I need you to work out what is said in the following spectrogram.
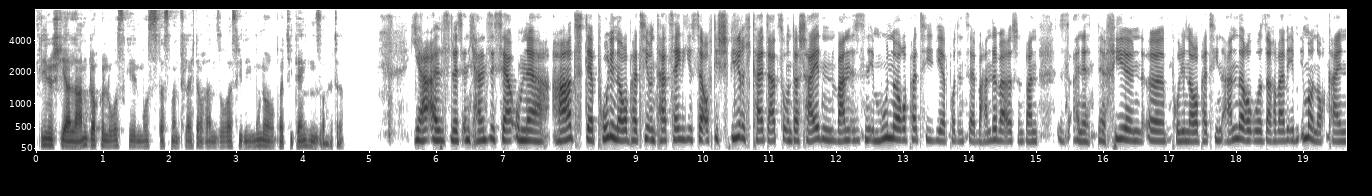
klinisch die Alarmglocke losgehen muss, dass man vielleicht auch an sowas wie eine Immunneuropathie denken sollte. Ja, also letztendlich handelt es sich ja um eine Art der Polyneuropathie und tatsächlich ist ja oft die Schwierigkeit da zu unterscheiden, wann ist es eine Immunneuropathie, die ja potenziell behandelbar ist und wann ist es eine der vielen äh, Polyneuropathien anderer Ursache, weil wir eben immer noch keinen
